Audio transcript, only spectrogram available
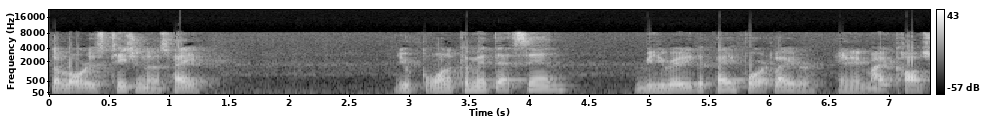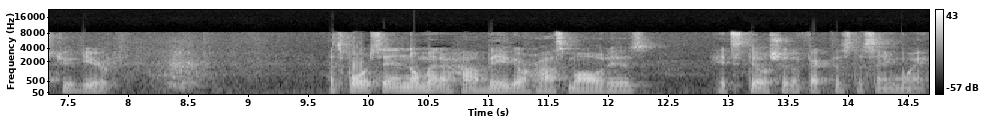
The Lord is teaching us hey, you want to commit that sin? Be ready to pay for it later, and it might cost you dearly. As for sin, no matter how big or how small it is, it still should affect us the same way.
